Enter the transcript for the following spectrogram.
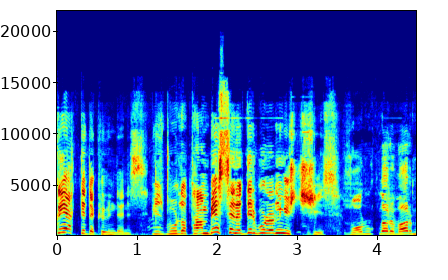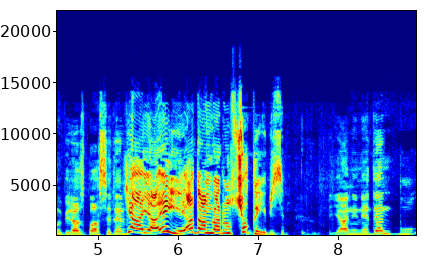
Kıyakdede köyündeniz. Biz burada tam 5 senedir buranın işçisiyiz. Zorlukları var mı? Biraz bahseder misin? Ya ya iyi adamlarımız çok iyi bizim. Yani neden bu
